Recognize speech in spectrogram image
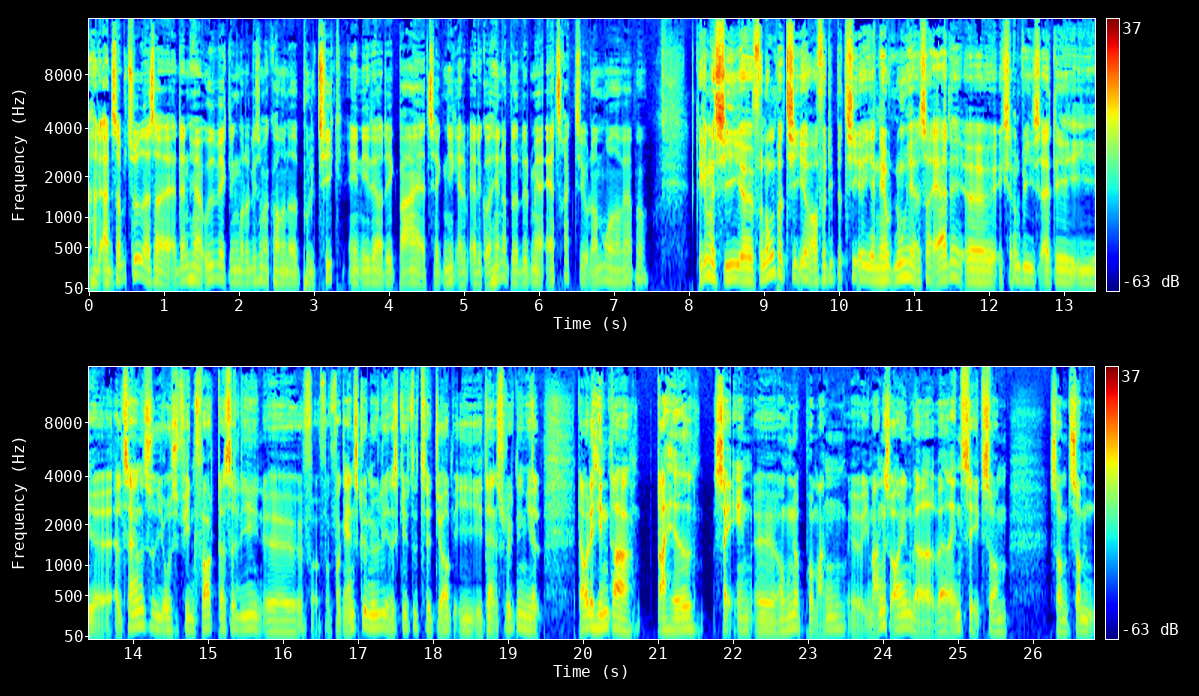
har, det, har det så betydet, altså, at den her udvikling, hvor der ligesom er kommet noget politik ind i det, og det ikke bare er teknik, er det, er det gået hen og blevet lidt mere attraktivt område at være på? Det kan man sige. Øh, for nogle partier, og for de partier, jeg nævnte nu her, så er det øh, eksempelvis, at det i øh, Alternativet Josefine Fogt, der så lige øh, for, for, for ganske nylig er skiftet til et job i, i Dansk Flygtningehjælp, der var det hende, der, der havde sagen, øh, og hun har på mange, øh, i manges øjne været, været anset som som, som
